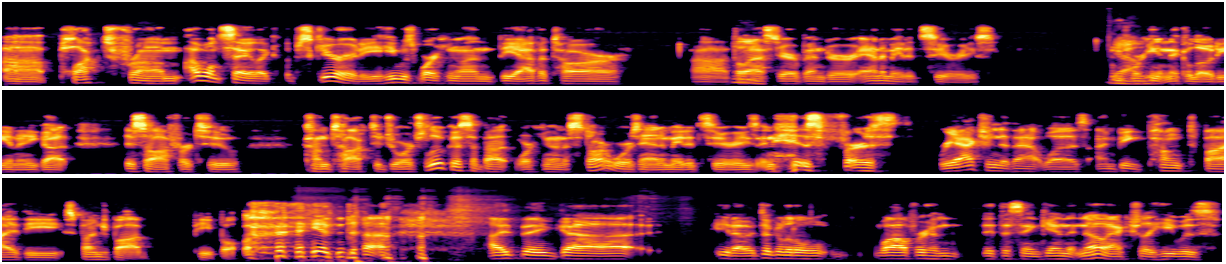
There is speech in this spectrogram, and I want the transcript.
uh, plucked from I won't say like obscurity. He was working on the Avatar, uh, the Mm. Last Airbender animated series. He was Yeah. working at Nickelodeon, and he got this offer to come talk to George Lucas about working on a Star Wars animated series. And his first reaction to that was, "I'm being punked by the SpongeBob people." and uh, I think uh, you know it took a little while for him it to sink in that no, actually he was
